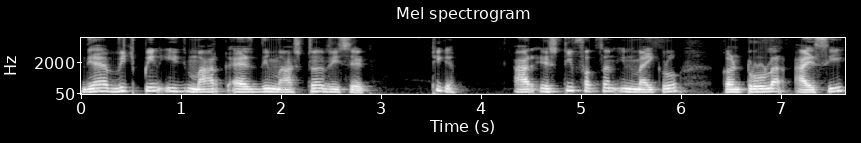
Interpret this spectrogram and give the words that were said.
दिया है which pin is mark as the master reset ठीक है। R S T function in microcontroller I C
